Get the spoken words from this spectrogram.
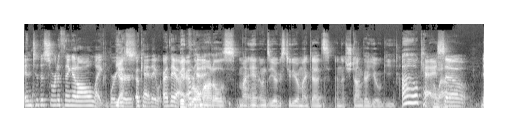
into this sort of thing at all? Like, were Yes. your okay? They were. They are Big okay. role models. My aunt owns a yoga studio. My dad's an Ashtanga yogi. Oh, okay. Oh, wow. So it's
